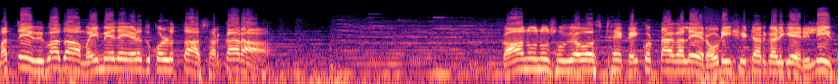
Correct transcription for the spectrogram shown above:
ಮತ್ತೆ ವಿವಾದ ಮೈಮೇಲೆ ಎಳೆದುಕೊಳ್ಳುತ್ತಾ ಸರ್ಕಾರ? ಕಾನೂನು ಸುವ್ಯವಸ್ಥೆ ಕೈಕೊಟ್ಟಾಗಲೇ ರೌಡಿ ಶೀಟರ್ಗಳಿಗೆ ರಿಲೀಫ್.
